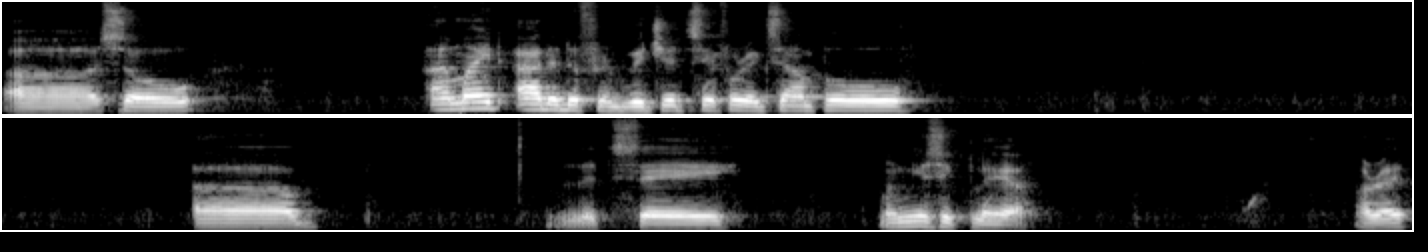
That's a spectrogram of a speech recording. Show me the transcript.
Uh, so I might add a different widget. Say for example uh, let's say my music player. Alright?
